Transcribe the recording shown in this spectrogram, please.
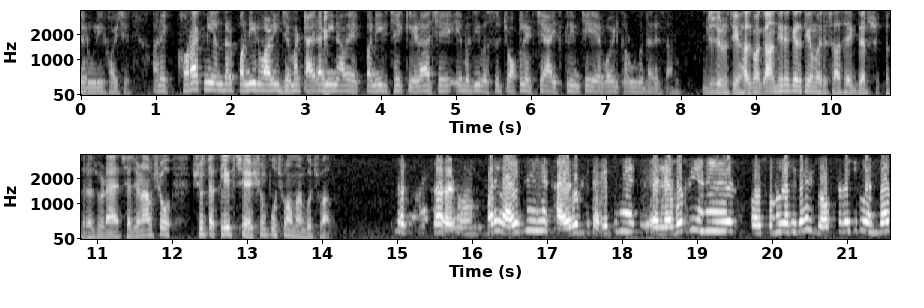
જરૂરી હોય છે. અને ખોરાકની અંદર પનીરવાળી જેમાં ટાયરામીન આવે પનીર છે કેળા છે એ બધી વસ્તુ ચોકલેટ છે આઈસ્ક્રીમ છે એ એવોઇડ કરવું વધારે સારું. જી જરૂરથી હાલમાં ગાંધીનગરથી અમારી સાથે એક દર્શક મિત્ર જોડાયા છે. જણાવશો શું તકલીફ છે? શું પૂછવા માંગો છો આપ? સર મારી વાઈફ ને અહીંયા થાઇરોઇડ તકલીફ ને લેબોરેટરી અને સોનોગ્રાફી કરી ડોક્ટરે કીધું અંદર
